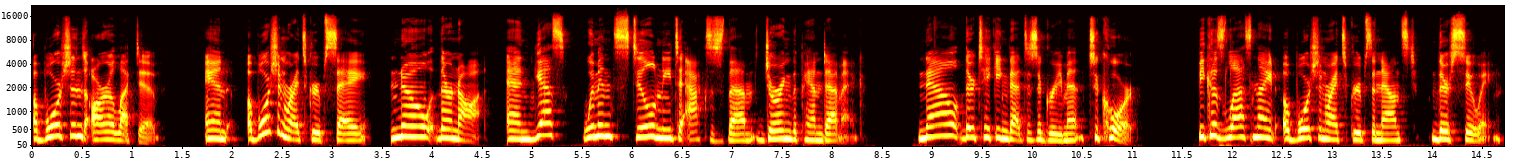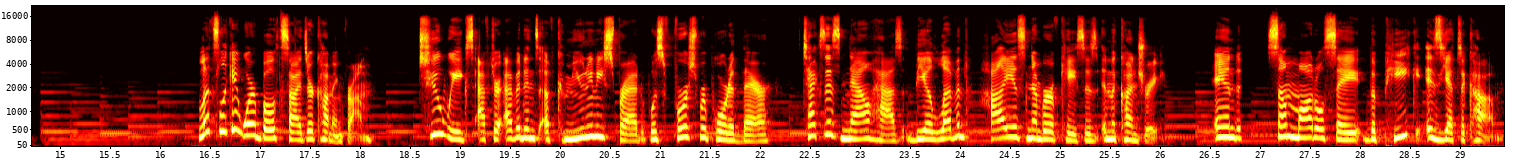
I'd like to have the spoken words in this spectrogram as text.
abortions are elective. And abortion rights groups say, no, they're not. And yes, women still need to access them during the pandemic. Now they're taking that disagreement to court. Because last night, abortion rights groups announced they're suing. Let's look at where both sides are coming from. Two weeks after evidence of community spread was first reported there, Texas now has the 11th highest number of cases in the country. And some models say the peak is yet to come.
